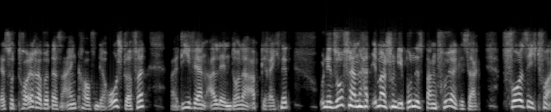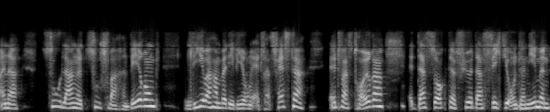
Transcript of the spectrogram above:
desto teurer wird das Einkaufen der Rohstoffe, weil die werden alle in Dollar abgerechnet. Und insofern hat immer schon die Bundesbank früher gesagt, Vorsicht vor einer zu lange, zu schwachen Währung. Lieber haben wir die Währung etwas fester, etwas teurer. Das sorgt dafür, dass sich die Unternehmen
